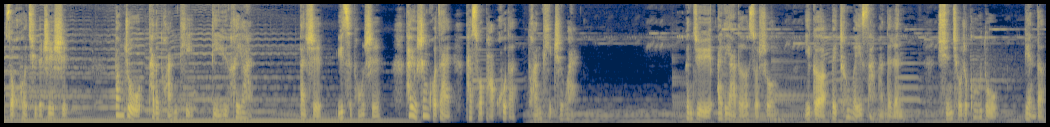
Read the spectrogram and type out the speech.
所获取的知识，帮助他的团体抵御黑暗。但是与此同时，他又生活在他所保护的团体之外。根据艾利亚德所说，一个被称为萨满的人，寻求着孤独，变得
